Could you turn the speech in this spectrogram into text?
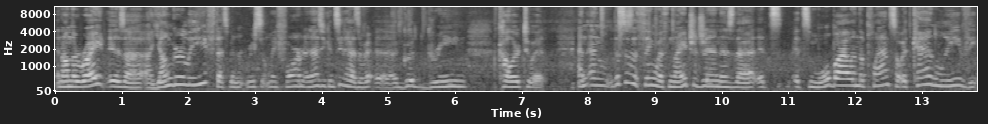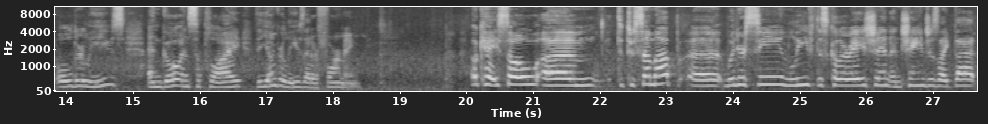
And on the right is a, a younger leaf that's been recently formed. And as you can see, it has a, a good green color to it. And, and this is the thing with nitrogen is that it's, it's mobile in the plant, so it can leave the older leaves and go and supply the younger leaves that are forming. Okay, so um, to, to, sum up, uh, when you're seeing leaf discoloration and changes like that,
